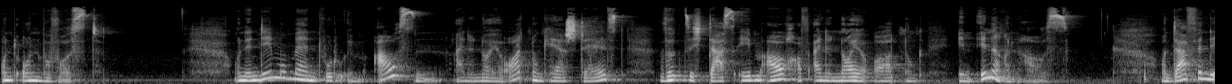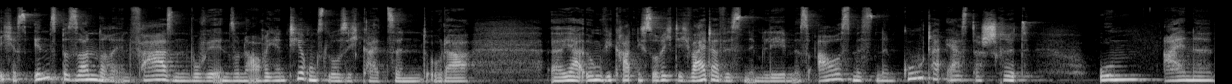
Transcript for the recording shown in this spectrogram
und unbewusst. Und in dem Moment, wo du im Außen eine neue Ordnung herstellst, wirkt sich das eben auch auf eine neue Ordnung im Inneren aus. Und da finde ich es insbesondere in Phasen, wo wir in so einer Orientierungslosigkeit sind oder äh, ja irgendwie gerade nicht so richtig weiter wissen im Leben, ist Ausmisten ein guter erster Schritt, um eine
